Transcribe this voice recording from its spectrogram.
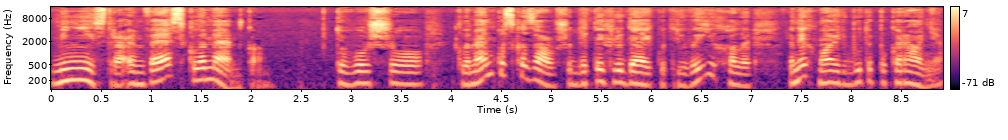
міністра МВС Клименка. Того, що Клименко сказав, що для тих людей, котрі виїхали, для них мають бути покарання.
